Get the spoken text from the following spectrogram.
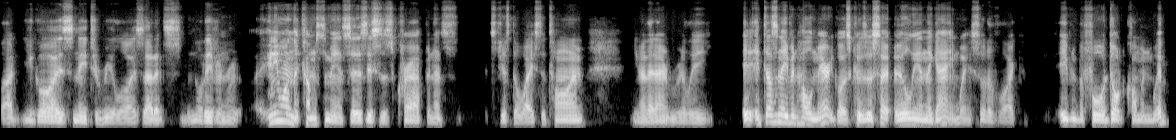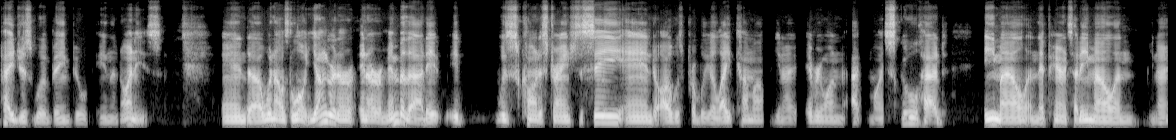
but you guys need to realize that it's not even anyone that comes to me and says this is crap and it's it's just a waste of time. You know, they don't really it, it doesn't even hold merit, guys, because we're so early in the game. We're sort of like even before dot com and web pages were being built in the 90s. And uh, when I was a lot younger, and I, and I remember that, it, it was kind of strange to see. And I was probably a latecomer. You know, everyone at my school had email and their parents had email. And, you know,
